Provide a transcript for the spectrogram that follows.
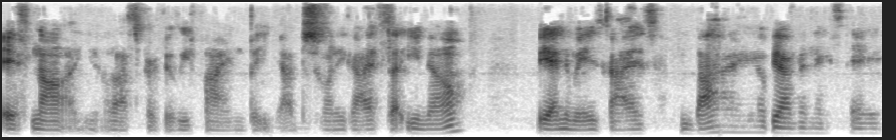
If not, you know, that's perfectly fine. But yeah, I just want you guys to let you know. But anyways, guys, bye. Hope you have a nice day.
